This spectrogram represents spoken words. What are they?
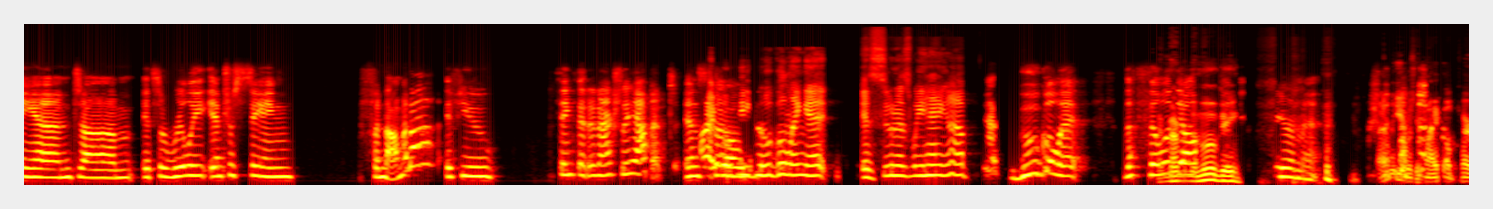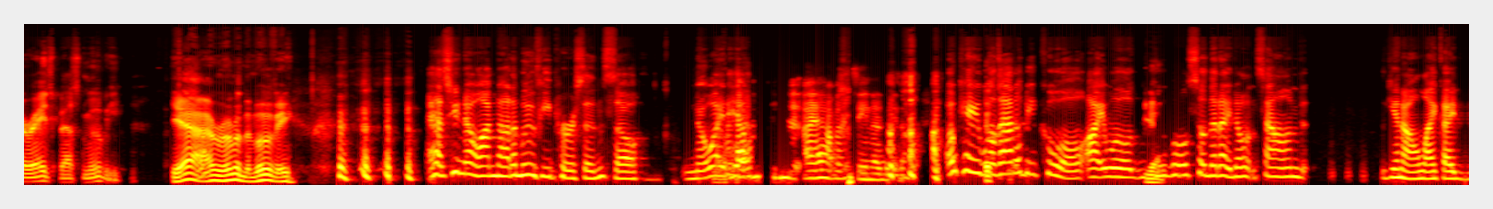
and um, it's a really interesting phenomena if you think that it actually happened. And I will be googling it as soon as we hang up. Google it. The I remember the Philadelphia movie. experiment. I think it was Michael Paré's best movie. Yeah, I remember the movie. As you know, I'm not a movie person, so no I idea. haven't seen it. I haven't seen it either. Okay, well that'll be cool. I will Yeah. Google so that I don't sound, you know, like I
